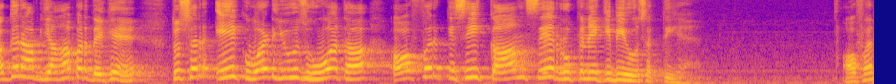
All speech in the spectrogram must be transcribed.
अगर आप यहाँ पर देखें तो सर, एक वर्ड यूज़ हुआ था ऑफ़र किसी काम से रुकने की भी हो सकती है। ऑफ़र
